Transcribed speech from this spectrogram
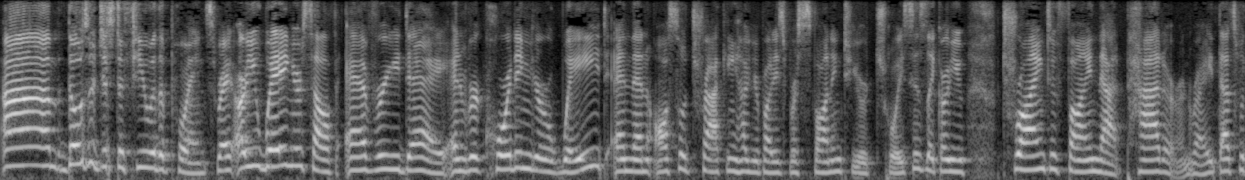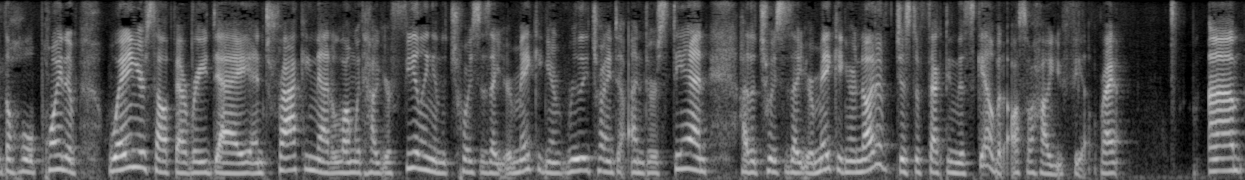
Um, those are just a few of the points, right? Are you weighing yourself every day and recording your weight and then also tracking how your body's responding to your choices? Like, are you trying to find that pattern, right? That's what the whole point of weighing yourself every day and tracking that along with how you're feeling and the choices that you're making and really trying to understand how the choices that you're making are not just affecting the scale, but also how you feel, right? Um,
